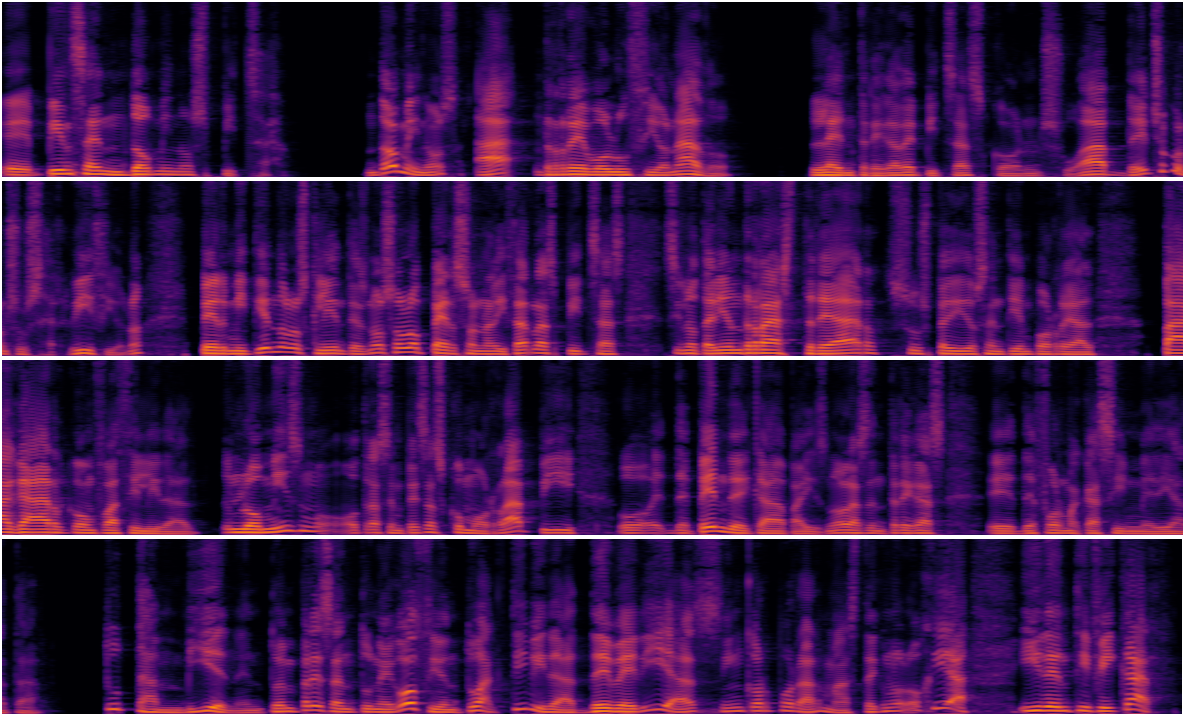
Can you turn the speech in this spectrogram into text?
Eh, piensa en Domino's Pizza. Domino's ha revolucionado la entrega de pizzas con su app, de hecho con su servicio, ¿no? Permitiendo a los clientes no solo personalizar las pizzas, sino también rastrear sus pedidos en tiempo real, pagar con facilidad. Lo mismo otras empresas como Rappi, o depende de cada país, ¿no? Las entregas eh, de forma casi inmediata. Tú también en tu empresa, en tu negocio, en tu actividad, deberías incorporar más tecnología. Identificar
